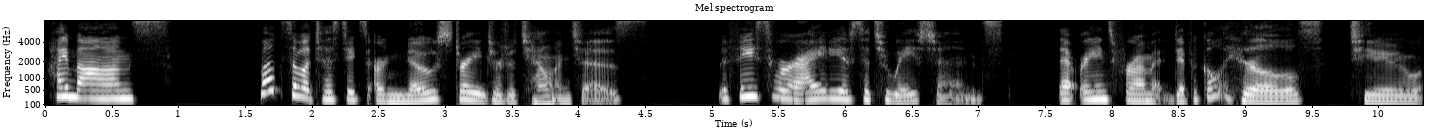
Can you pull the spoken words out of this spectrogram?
Hi, moms. Moms of autistics are no stranger to challenges. We face a variety of situations that range from difficult hills to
